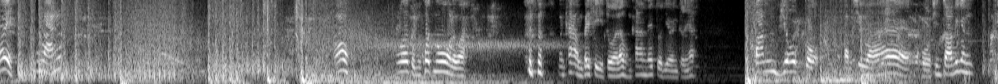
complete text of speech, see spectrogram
เฮ้ย ข้างหลัง เอ้าโอ้ยผมโคตรโง่เลยว่ะ มันฆ่าผมไปสี่ตัวแล้วผมฆ่ามันได้ตัวเดียวเองตัวเนี้ยปันโยโกะจำชื่อไว้โอ้โห ชินจอนนี่ยังเท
